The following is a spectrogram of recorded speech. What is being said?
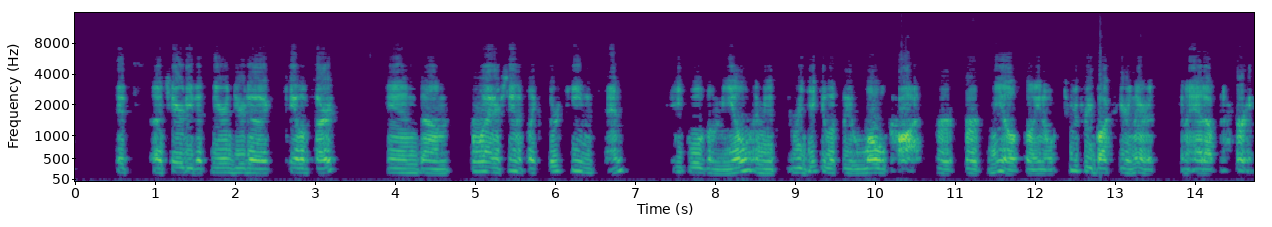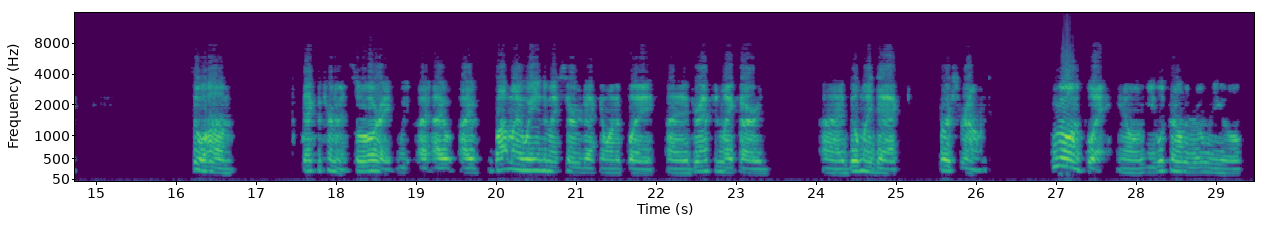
It's a charity that's near and dear to Caleb's heart, and um, from what I understand, it's like 13 cents equals a meal. I mean, it's ridiculously low cost for, for meals. So, you know, two or three bucks here and there is going to add up in a hurry. So, um, back to tournament. So, all right, we, I, I, I bought my way into my starter deck I want to play. I drafted my cards. I built my deck. First round. Who do I want to play? You know, you look around the room and you go,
